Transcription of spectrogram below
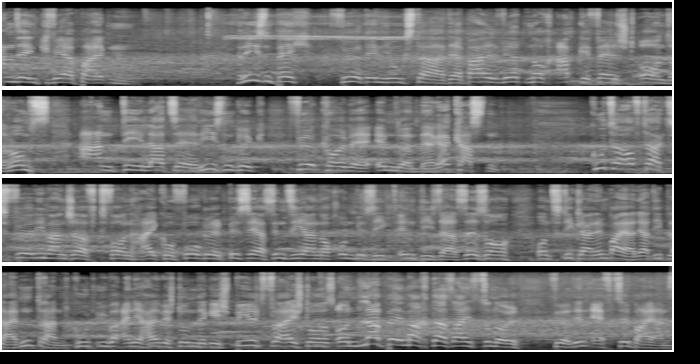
an den Querbalken. Riesenpech für den Jungstar. Der Ball wird noch abgefälscht und rums an die Latte. Riesenglück für Kolbe im Nürnberger Kasten. Guter Auftakt für die Mannschaft von Heiko Vogel. Bisher sind sie ja noch unbesiegt in dieser Saison. Und die kleinen Bayern, ja, die bleiben dran. Gut über eine halbe Stunde gespielt. Freistoß und Lappe macht das 1 zu 0 für den FC Bayern.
